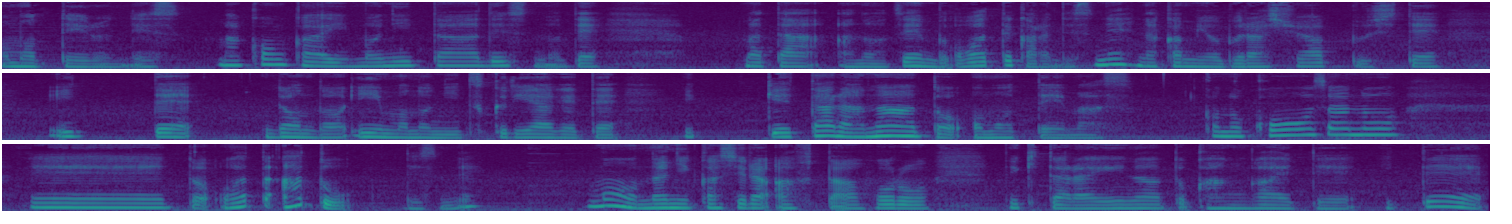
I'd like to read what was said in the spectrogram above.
思っているんです。まあ、今回モニターですのでまたあの全部終わってからですね中身をブラッシュアップしていってどんどんいいものに作り上げていけたらなと思っています。この講座の、えー、っと終わった後ですねもう何かしらアフターフォローできたらいいなと考えていて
